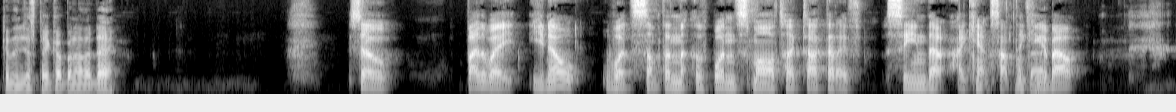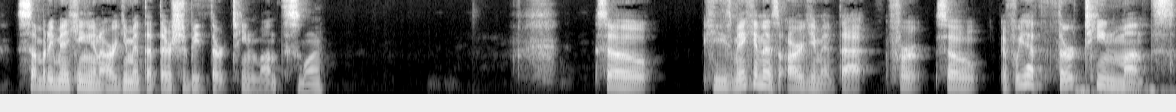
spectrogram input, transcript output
can then just pick up another day. So, by the way, you know what's something one small TikTok that I've seen that I can't stop What's thinking that? about? Somebody making an argument that there should be 13 months. Why? So he's making this argument that for so if we had 13 months,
